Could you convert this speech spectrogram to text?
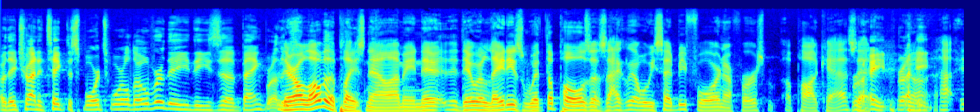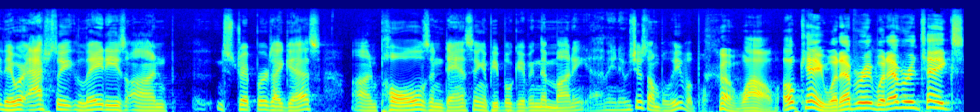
are they trying to take the sports world over? The these uh, Bang Brothers? They're all over the place now. I mean, they, they were ladies with the poles, exactly what we said before in our first uh, podcast. that, Right, you know, right. uh, they were actually ladies on strippers, I guess, on poles and dancing and people giving them money. I mean, it was just unbelievable. Oh, wow. Okay, whatever it, whatever it takes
